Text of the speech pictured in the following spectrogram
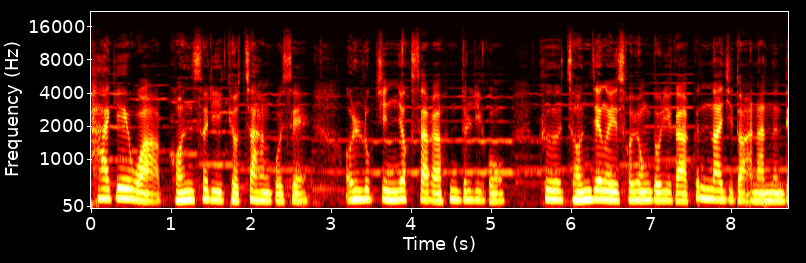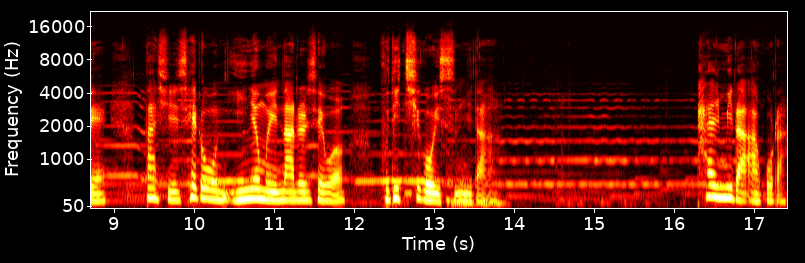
파괴와 건설이 교차한 곳에 얼룩진 역사가 흔들리고 그 전쟁의 소용돌이가 끝나지도 않았는데 다시 새로운 이념의 날을 세워 부딪히고 있습니다. 팔미라 아고라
